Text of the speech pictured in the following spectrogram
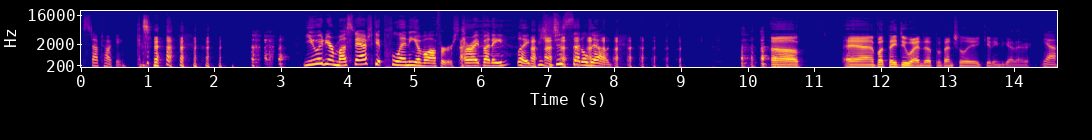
stop talking." You and your mustache get plenty of offers. All right, buddy. Like, you just settle down. uh, and but they do end up eventually getting together. Yeah.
